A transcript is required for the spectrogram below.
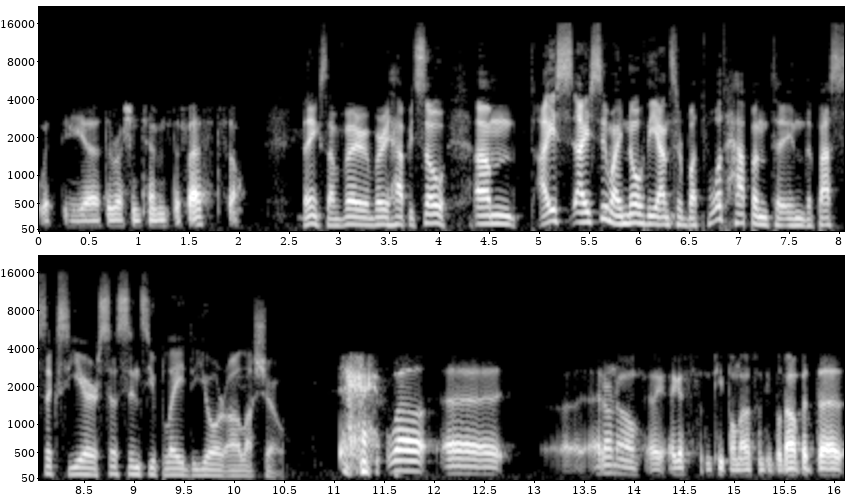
with the uh, the Russian Tim the Fest. So Thanks, I'm very very happy. So, um, I, I assume I know the answer, but what happened in the past six years uh, since you played your uh, last show? well, uh, I don't know. I, guess some people know, some people don't. But the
